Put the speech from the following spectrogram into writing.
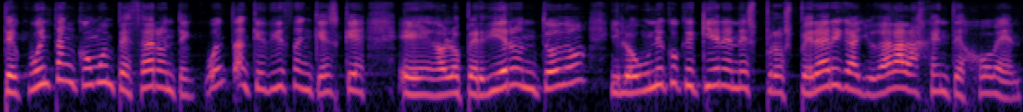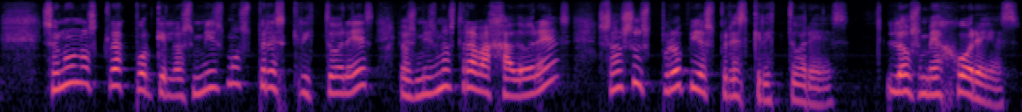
te cuentan cuentan cómo empezaron, te cuentan que dicen que es que eh, lo perdieron todo y lo único que quieren es prosperar y ayudar a la gente joven. Son unos cracks porque los mismos prescriptores, los mismos trabajadores, son sus propios prescriptores, los mejores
